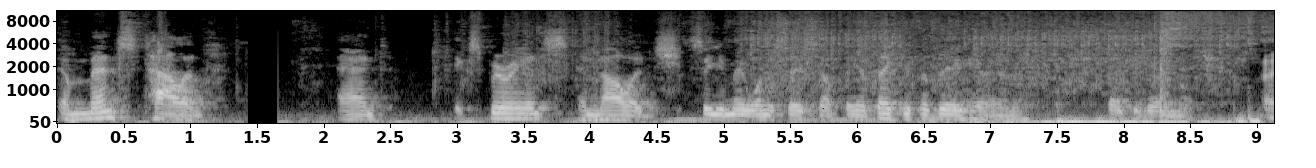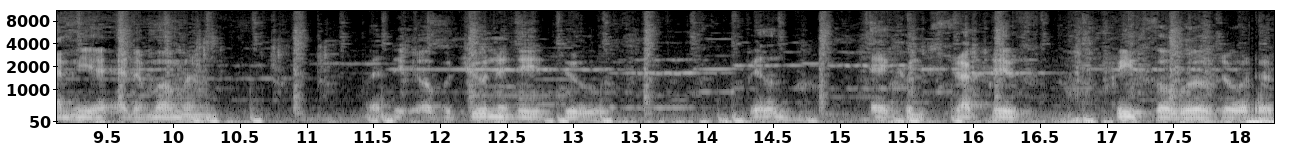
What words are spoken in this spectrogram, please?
immense talent and experience and knowledge. So you may want to say something. And thank you for being here, Anna. Thank you very much. I'm here at a moment when the opportunity to build a constructive peaceful world order.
